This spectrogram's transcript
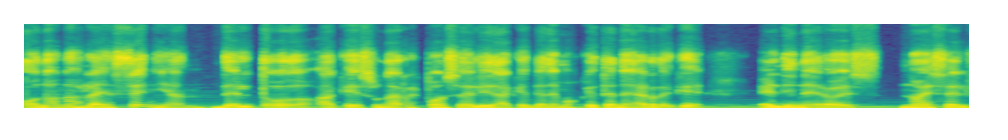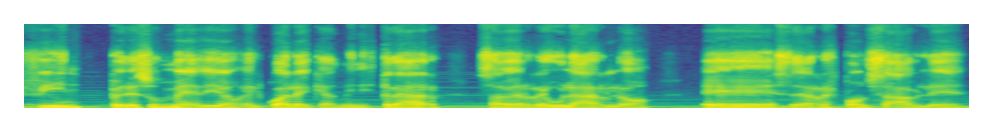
o no nos la enseñan del todo a que es una responsabilidad que tenemos que tener, de que el dinero es, no es el fin, pero es un medio el cual hay que administrar, saber regularlo, eh, ser responsable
